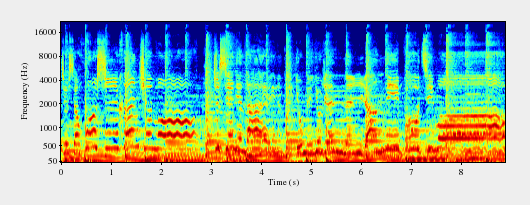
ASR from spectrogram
着笑或是很沉默。这些年来，有没有人能让你不寂寞？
